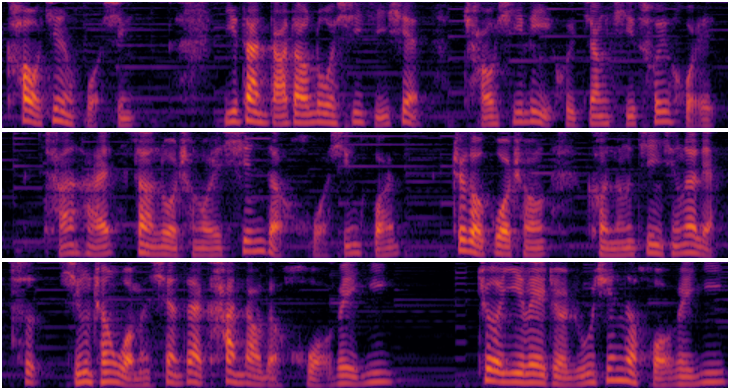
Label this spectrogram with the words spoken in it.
靠近火星。一旦达到洛希极限，潮汐力会将其摧毁，残骸散落成为新的火星环。这个过程可能进行了两次，形成我们现在看到的火卫一。这意味着如今的火卫一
